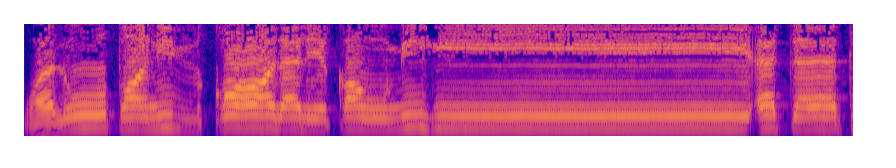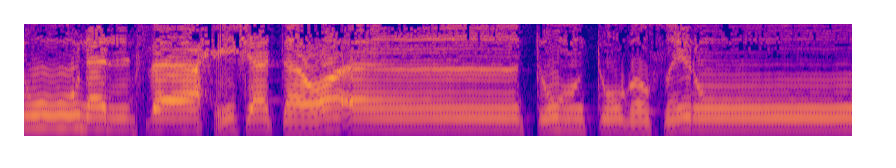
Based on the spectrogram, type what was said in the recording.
ولوطا إذ قال لقومه أتاتون الفاحشة وأنتم تبصرون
